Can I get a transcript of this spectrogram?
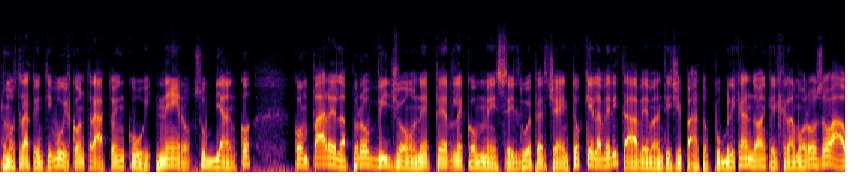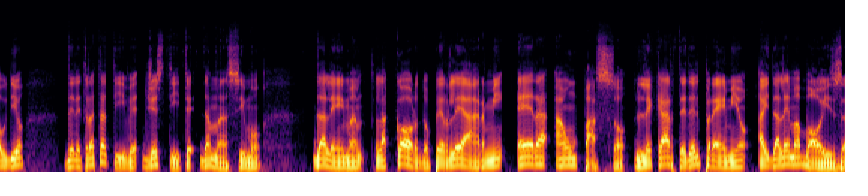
ha mostrato in tv il contratto in cui, nero su bianco, compare la provvigione per le commesse, il 2%, che la verità aveva anticipato, pubblicando anche il clamoroso audio delle trattative gestite da Massimo D'Alema. L'accordo per le armi era a un passo. Le carte del premio ai D'Alema Boys.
